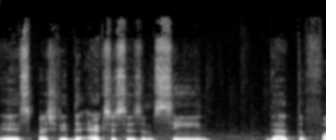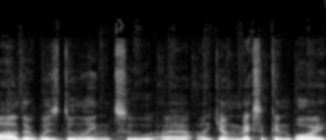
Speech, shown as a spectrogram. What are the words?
especially the exorcism scene that the father was doing to uh, a young Mexican boy.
